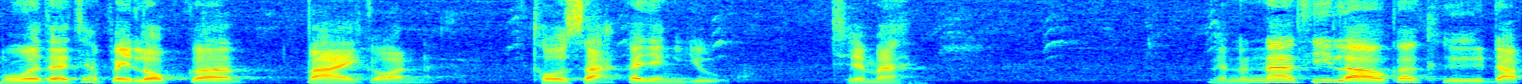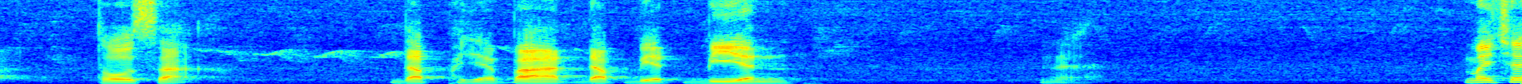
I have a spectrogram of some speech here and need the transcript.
มัวแต่จะไปหลบก็ตายก่อน โทสะก็ยังอยู่ใช่ไหมดังนั้นหน้าที่เราก็คือดับโทสะ ดับพยาบาท ดับเบียดเบียนนะ ไม่ใช่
